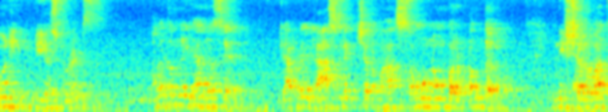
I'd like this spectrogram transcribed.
મોર્નિંગ ડિયર સ્ટુડન્ટ્સ હવે તમને યાદ હશે કે આપણે લાસ્ટ લેક્ચરમાં સમૂહ નંબર પંદરની શરૂઆત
